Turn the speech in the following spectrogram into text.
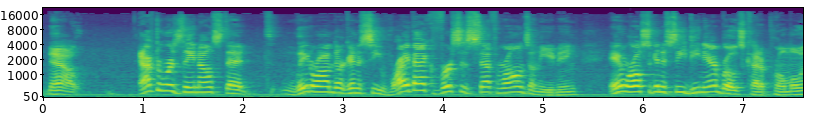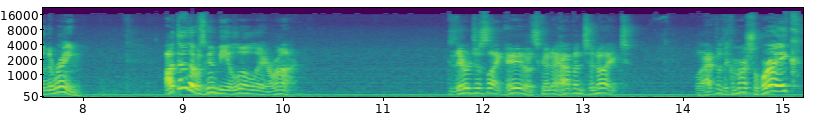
Now, afterwards they announced that later on they're going to see Ryback versus Seth Rollins on the evening, and we're also going to see Dean Ambrose cut a promo in the ring. I thought that was going to be a little later on. Because they were just like, hey, that's going to happen tonight. Well, after the commercial break,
